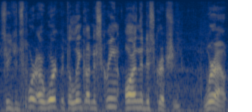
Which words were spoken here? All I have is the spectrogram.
so you can support our work with the link on the screen or in the description. We're out.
